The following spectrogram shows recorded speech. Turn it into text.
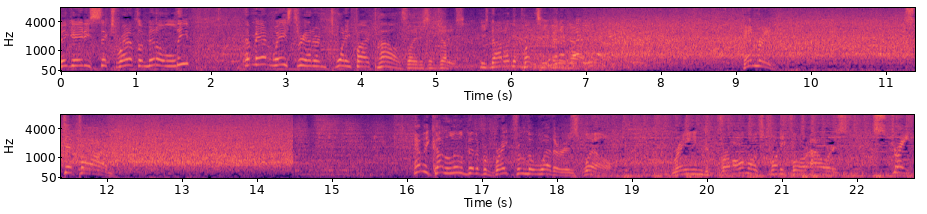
big 86 right up the middle. Leap. That man weighs 325 pounds, ladies and gentlemen. He's not on the punt team anymore. Henry. Stiff arm. And we caught a little bit of a break from the weather as well. Rained for almost 24 hours straight,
